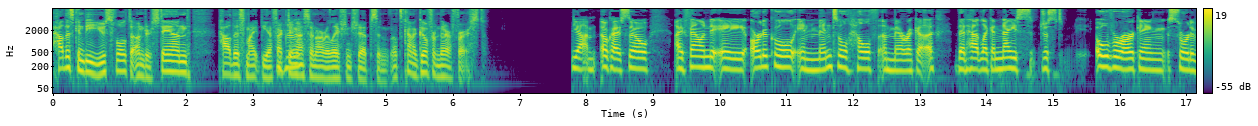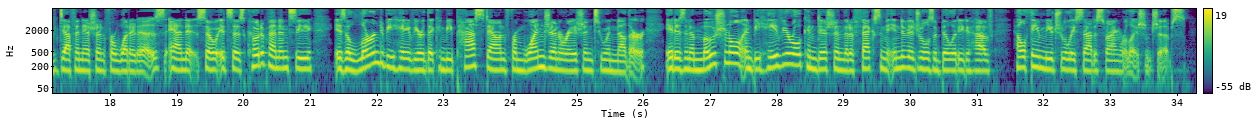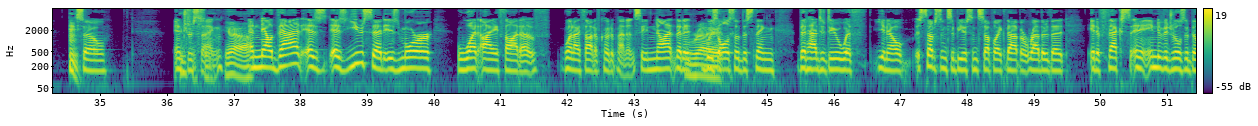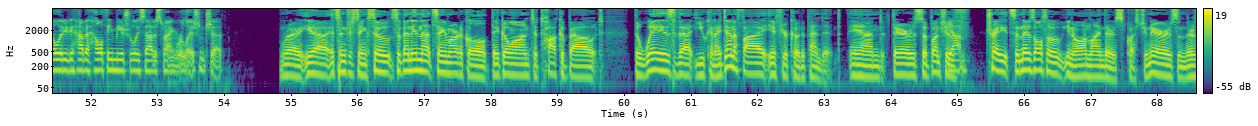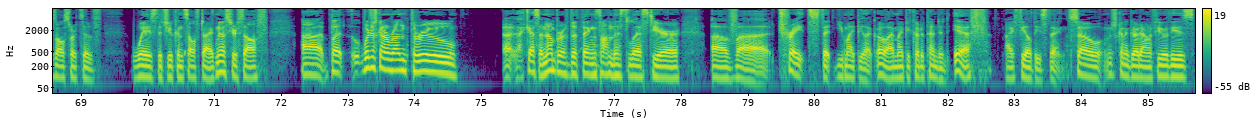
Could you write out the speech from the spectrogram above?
how this can be useful to understand how this might be affecting Mm-hmm. us in our relationships and let's kind of go from there first. Yeah. Okay. So I found a article in Mental Health America that had like a nice just overarching sort of definition for what it is. And so it says codependency is a learned behavior that can be passed down from one generation to another. It is an emotional and behavioral condition that affects an individual's ability to have healthy, mutually satisfying relationships. Hmm. So interesting. Interesting. Yeah. And now that as as you said is more what I thought of when I thought of codependency, not that it was also this thing that had to do with, you know, substance abuse and stuff like that, but rather that it affects an individual's ability to have a healthy, mutually satisfying relationship. Right. Yeah, it's interesting. So so then in that same article, they go on to talk about the ways that you can identify if you're codependent. And there's a bunch of Yeah. traits and there's also, you know, online there's questionnaires and there's all sorts of ways that you can self-diagnose yourself. Uh, but we're just going to run through uh, I guess a number of the things on this list here of uh, traits that you might be like, oh, I might be codependent if I feel these things. So I'm just going to go down a few of these.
